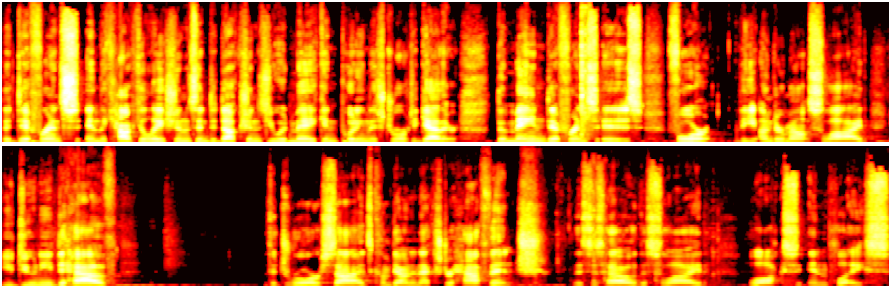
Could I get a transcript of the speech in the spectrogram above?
the difference in the calculations and deductions you would make in putting this drawer together. The main difference is for the undermount slide, you do need to have the drawer sides come down an extra half inch. This is how the slide locks in place.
